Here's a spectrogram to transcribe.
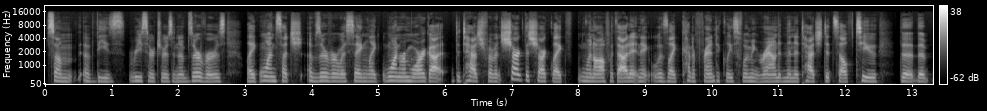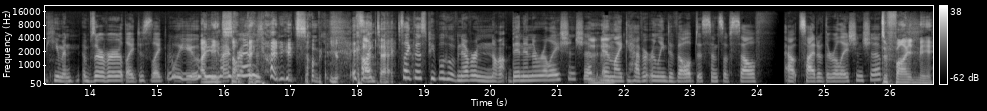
some of these researchers and observers. Like one such observer was saying, like one remora got detached from its shark. The shark like went off without it, and it was like kind of frantically swimming around, and then attached itself to the the human observer, like just like, will you I be need my something. friend? I need some It's like contact. it's like those people who have never not been in a relationship Mm-hmm. and like haven't really developed a sense of self outside of the relationship. define me.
